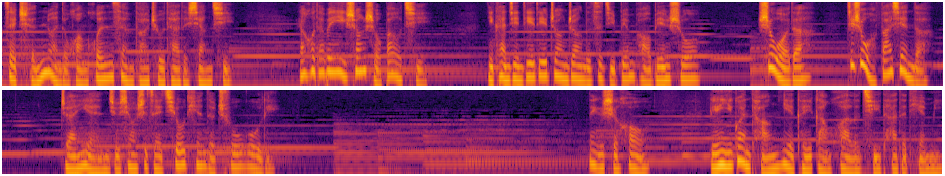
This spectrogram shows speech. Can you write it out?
在晨暖的黄昏散发出它的香气，然后他被一双手抱起，你看见跌跌撞撞的自己，边跑边说：“是我的，这是我发现的。”转眼就消失在秋天的初雾里。那个时候，连一罐糖也可以感化了其他的甜蜜。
